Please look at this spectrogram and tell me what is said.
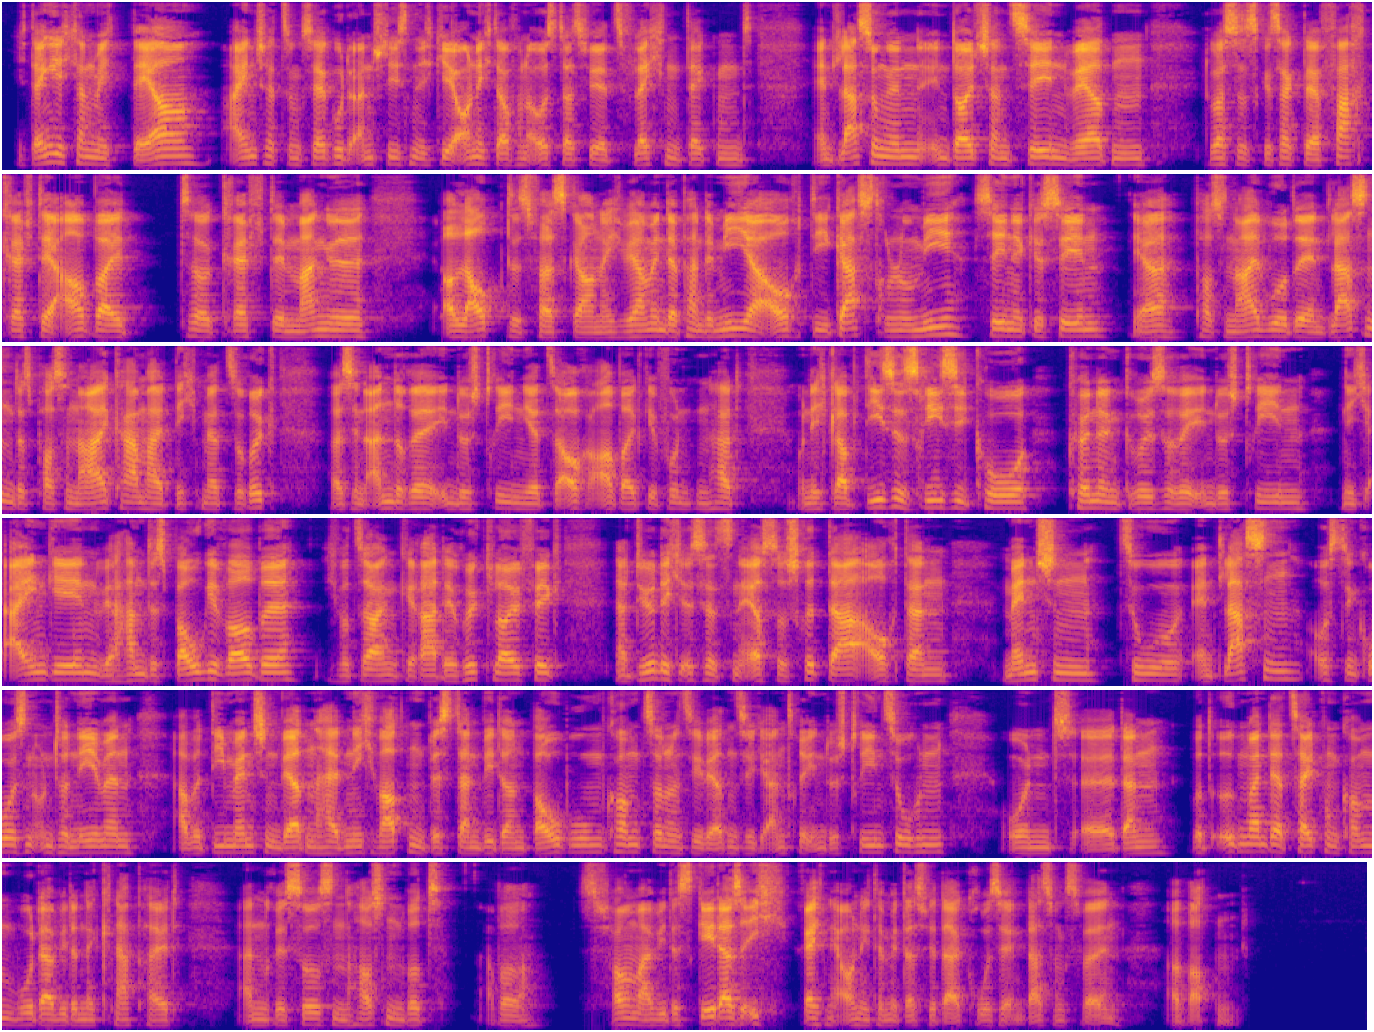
Ich denke, ich kann mich der Einschätzung sehr gut anschließen. Ich gehe auch nicht davon aus, dass wir jetzt flächendeckend Entlassungen in Deutschland sehen werden. Du hast es gesagt, der Fachkräfte, Arbeiterkräftemangel erlaubt es fast gar nicht. Wir haben in der Pandemie ja auch die Gastronomie-Szene gesehen. Ja, Personal wurde entlassen, das Personal kam halt nicht mehr zurück, was in andere Industrien jetzt auch Arbeit gefunden hat. Und ich glaube, dieses Risiko können größere Industrien nicht eingehen. Wir haben das Baugewerbe, ich würde sagen, gerade rückläufig. Natürlich ist jetzt ein erster Schritt da, auch dann Menschen zu entlassen aus den großen Unternehmen, aber die Menschen werden halt nicht warten, bis dann wieder ein Bauboom kommt, sondern sie werden sich andere Industrien suchen und äh, dann wird irgendwann der Zeitpunkt kommen, wo da wieder eine Knappheit an Ressourcen herrschen wird. Aber schauen wir mal, wie das geht. Also ich rechne auch nicht damit, dass wir da große Entlassungswellen erwarten.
